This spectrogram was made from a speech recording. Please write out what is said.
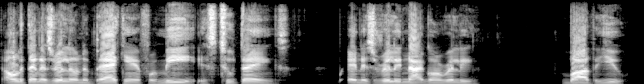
The only thing that's really on the back end for me is two things. And it's really not gonna really bother you.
